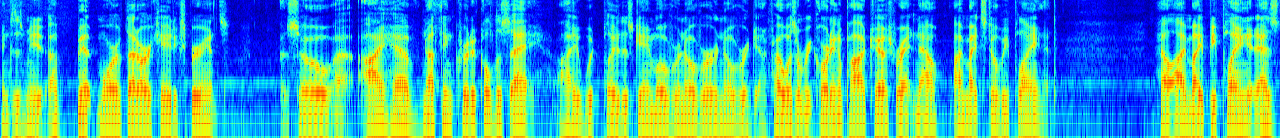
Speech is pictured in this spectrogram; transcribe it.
and gives me a bit more of that arcade experience. So uh, I have nothing critical to say. I would play this game over and over and over again. If I wasn't recording a podcast right now, I might still be playing it. Hell, I might be playing it as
